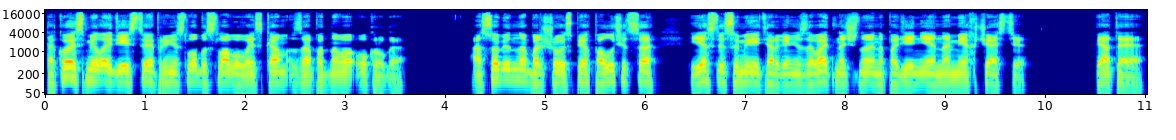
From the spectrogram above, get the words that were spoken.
Такое смелое действие принесло бы славу войскам Западного округа. Особенно большой успех получится, если сумеете организовать ночное нападение на мех-части. Пятое.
